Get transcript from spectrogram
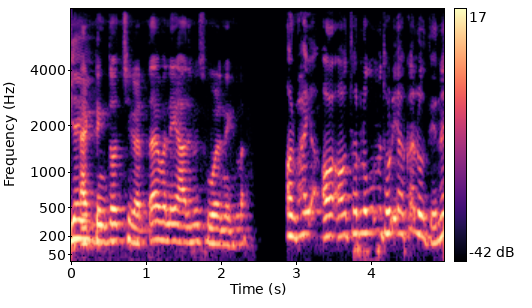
यही। एक्टिंग तो अच्छी करता है भले ही आदमी सुअर निकला। और भाई ऑथर लोगों में थोड़ी अकल होती है ना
